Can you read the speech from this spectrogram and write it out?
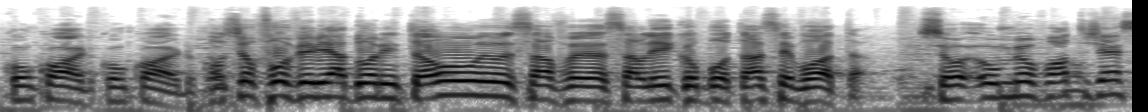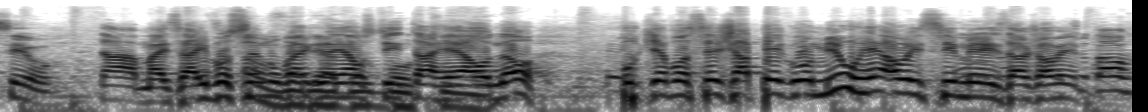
Concordo, concordo. Então, se eu for vereador, então, essa, essa lei que eu botar, você vota. o meu voto já é seu. Tá, mas aí você Ah, o não vai ganhar os 30 Boquinha. reais, não, porque você já pegou mil reais esse mês da Jovem dar um...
